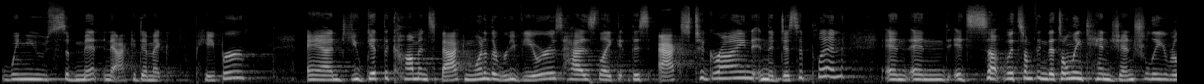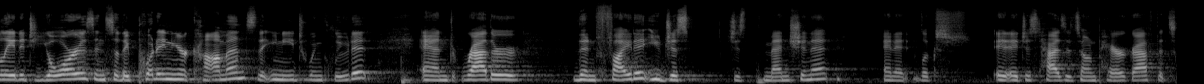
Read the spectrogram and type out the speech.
when you submit an academic paper and you get the comments back, and one of the reviewers has like this axe to grind in the discipline, and and it's some, with something that's only tangentially related to yours, and so they put in your comments that you need to include it, and rather than fight it, you just just mention it, and it looks it, it just has its own paragraph that's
